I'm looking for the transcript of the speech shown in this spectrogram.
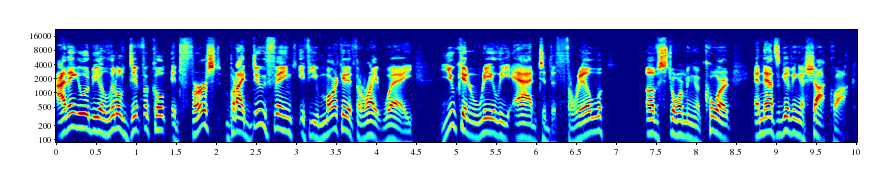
I think it would be a little difficult at first, but I do think if you market it the right way, you can really add to the thrill of storming a court, and that's giving a shot clock.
